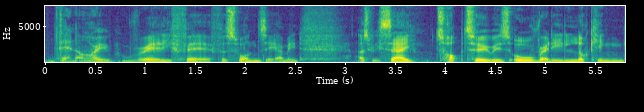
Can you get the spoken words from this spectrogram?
then I really fear for Swansea. I mean, as we say, top two is already looking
